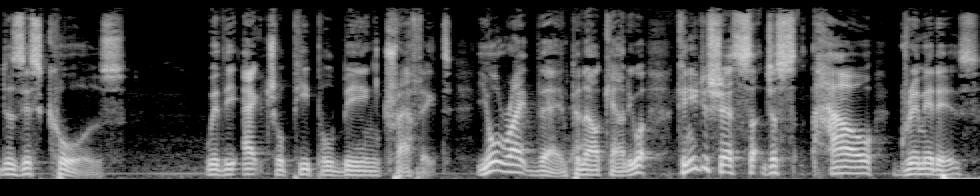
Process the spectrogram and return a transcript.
does this cause with the actual people being trafficked? You're right there in Pinal County. Well, can you just share just how grim it is?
